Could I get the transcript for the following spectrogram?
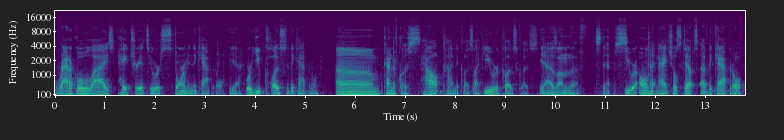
radicalized patriots who were storming the Capitol. Yeah. Were you close to the Capitol? Um, kind of close. How kind of close? Like you were close, close. Yeah, I was on the steps. You were on the actual steps of the Capitol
